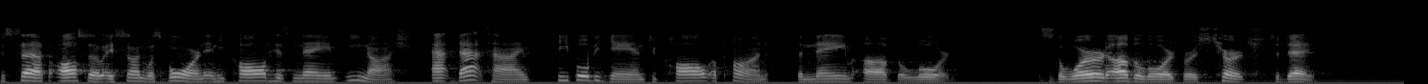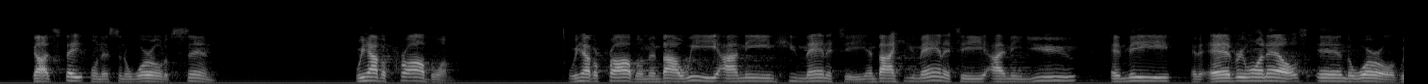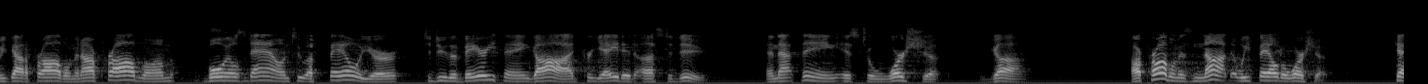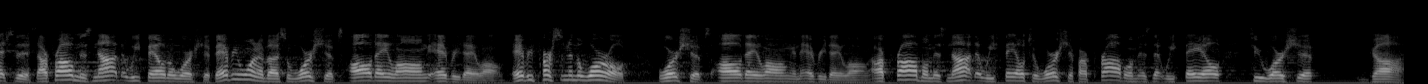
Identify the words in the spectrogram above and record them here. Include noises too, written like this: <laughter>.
To Seth also a son was born, and he called his name Enosh. At that time, people began to call upon the name of the Lord. This is the word of the Lord for his church today. God's faithfulness in a world of sin. We have a problem. We have a problem, and by we, I mean humanity. And by humanity, I mean you and me and everyone else in the world. We've got a problem, and our problem boils down to a failure to do the very thing God created us to do. And that thing is to worship God. Our problem is not that we fail to worship. Catch this. Our problem is not that we fail to worship. Every one of us worships all day long, every day long. Every person in the world worships all day long and every day long. Our problem is not that we fail to worship. Our problem is that we fail to worship God.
